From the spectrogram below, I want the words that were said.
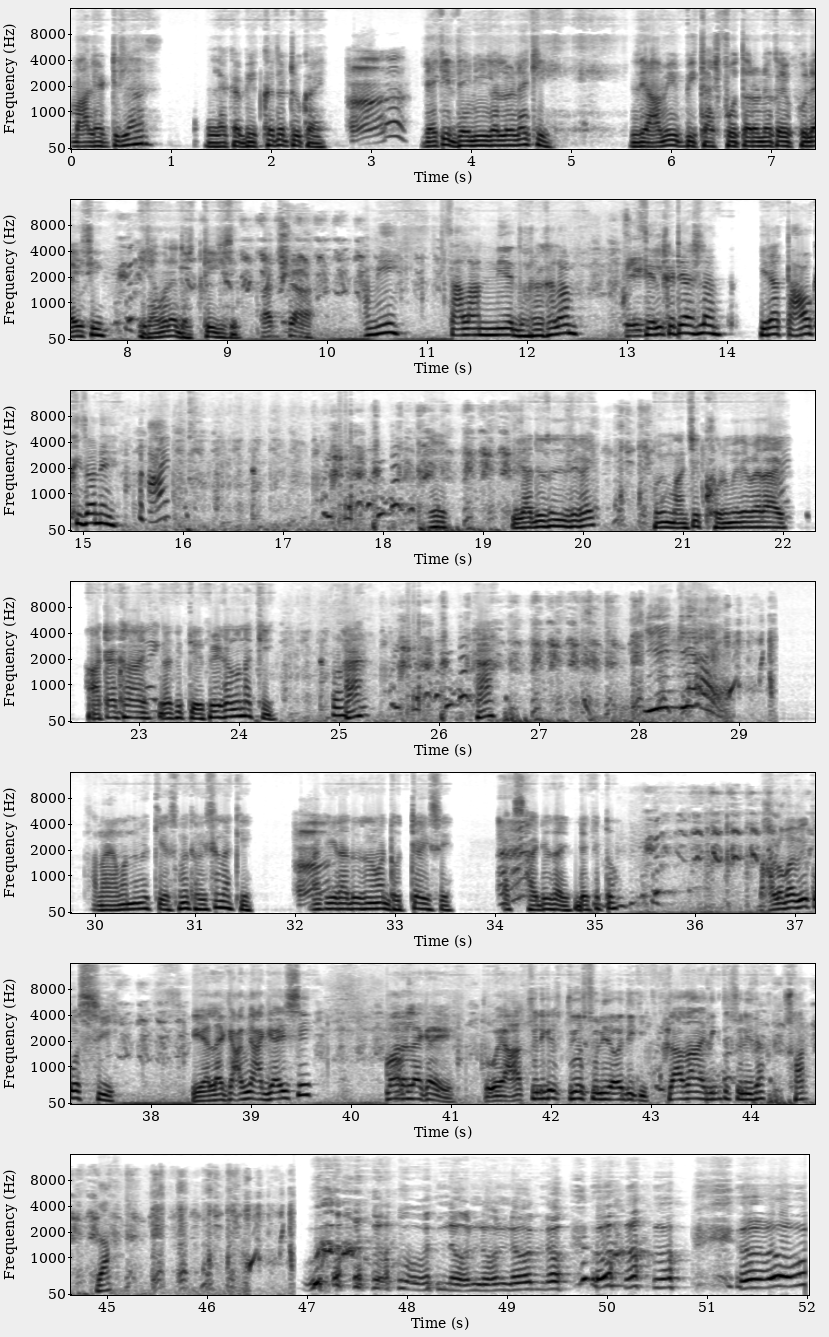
মালের ডিলার এলাকা বিখ্যাত টুকায় দেখি দেনি গেল নাকি? যে আমি বিকাশ প্রতারণা করে ফুলাইছি এরা মনে ধরতে গেছে। আমি চালান নিয়ে ধরা খেলাম সেল কেটে আসলাম এরা তাও কি জানে? এরা দুজন জায়গায় ওই মানসি খুর মেরে বেড়ায় আটা খায় এরা কি টের পেয়ে গেল নাকি? হ্যাঁ? হ্যাঁ? থানায় আমার নামে কেসমেট হয়েছে নাকি? নাকি এরা দুজন আমার ধরতে আইছে? এক সাইডে যাই দেখে তো। ভালোভাবে করছি। এই এলাকায় আমি আগে আইছি আমার এলাকায়। তো ওই আজ চলে গেছে তুইও চলে যা ওইদিকে। যা যা এদিকে তো চলে যা সর যা। No, no, no, no.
